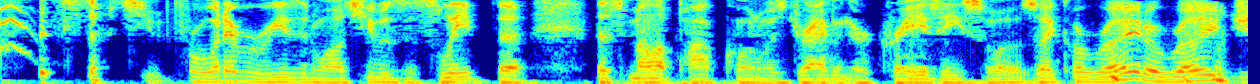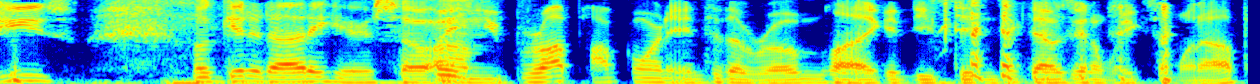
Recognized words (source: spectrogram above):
so she, for whatever reason, while she was asleep, the the smell of popcorn was driving her crazy. So I was like, "All right, all right, jeez, I'll get it out of here." So Wait, um, you brought popcorn into the room like if you didn't think that was going to wake someone up.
